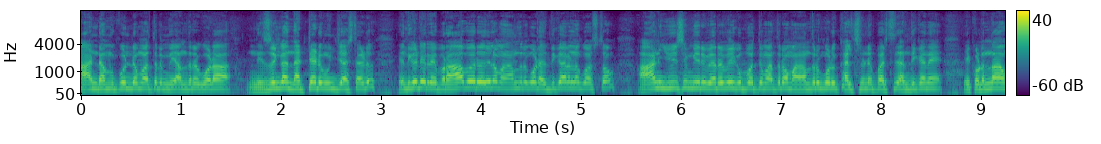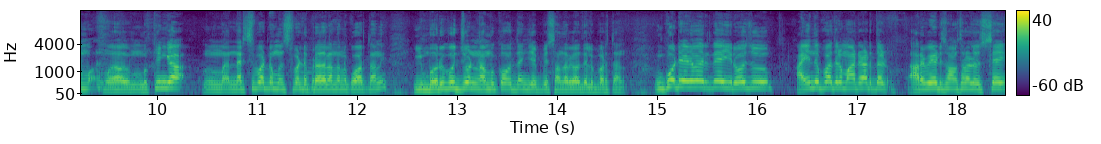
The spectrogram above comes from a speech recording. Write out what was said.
ఆయన నమ్ముకుంటే మాత్రం మీ అందరూ కూడా నిజంగా నట్టేడు ఉంచేస్తాడు ఎందుకంటే రేపు రాబోయే రోజుల్లో మనందరం కూడా అధికారంలోకి వస్తాం. ఆయన చూసి మీరు విరవీకపోతే మాత్రం మనందరం కూడా కలిసి ఉండే పరిస్థితి. అందుకనే ఇక్కడున్న ముఖ్యంగా నర్సిపట్నం మున్సిపాలిటీ ప్రజలందరినీ కోరుతాను. ఈ మరుగుజ్జుని నమ్ముకోవద్దని చెప్పి సందర్భంగా తెలియపడతాను ఇంకోటి ఏంటంటే ఈరోజు ఐదు పదులు మాట్లాడతాడు. అరవై ఏడు సంవత్సరాలు వస్తాయి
